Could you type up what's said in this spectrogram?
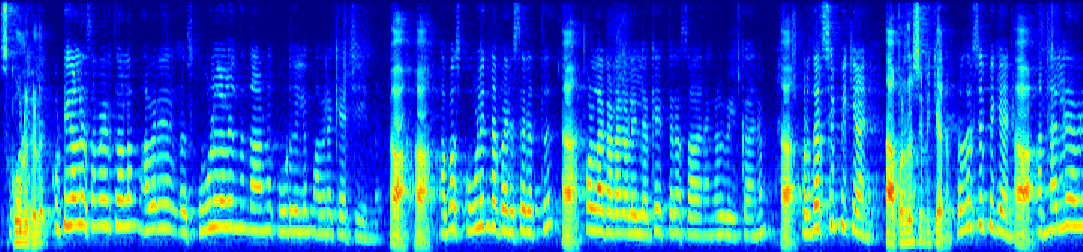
സ്കൂളുകൾ കുട്ടികളെ സമയത്തോളം അവർ സ്കൂളുകളിൽ നിന്നാണ് കൂടുതലും അവരെ ക്യാച്ച് ചെയ്യുന്നത്. അപ്പോൾ സ്കൂളിന്റെ പരിസരത്ത്. ഉള്ള കടകളിലൊക്കെ ഇത്തരം സാധനങ്ങൾ വിൽക്കാനും പ്രദർശിപ്പിക്കാനും. പ്രദർശിപ്പിക്കാനും. പ്രദർശിപ്പിക്കാനും. എന്നാലേ അവർ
